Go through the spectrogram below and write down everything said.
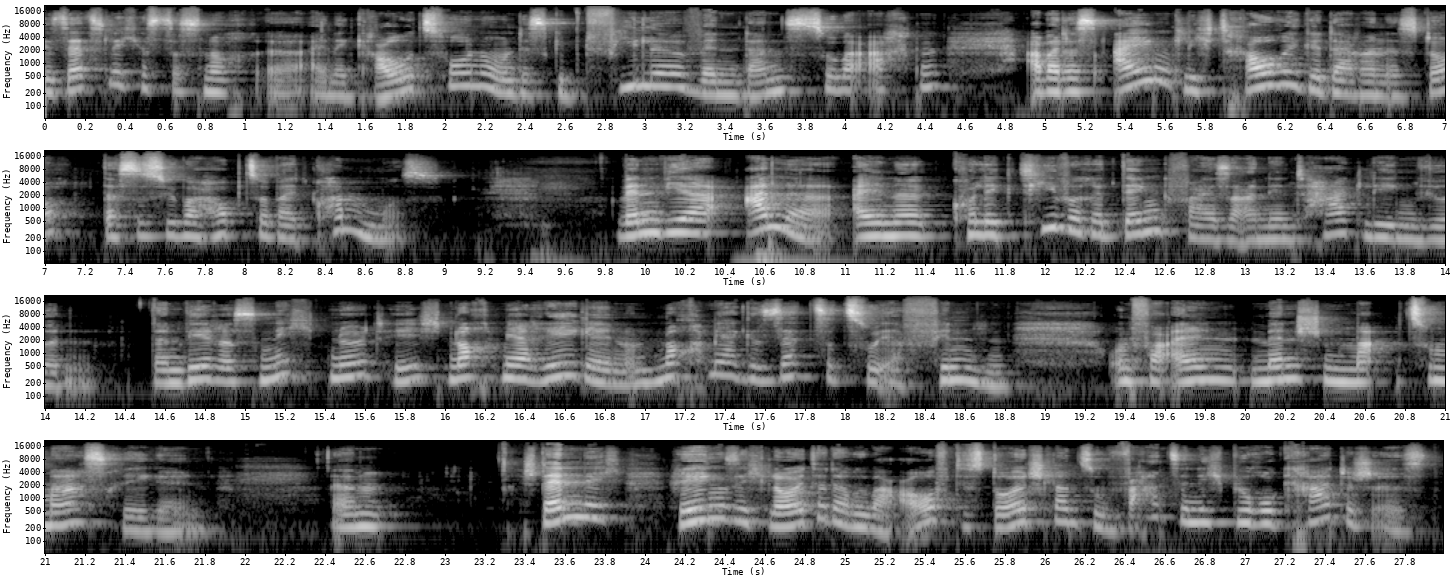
Gesetzlich ist das noch äh, eine Grauzone und es gibt viele Wenn-Danns zu beachten. Aber das eigentlich Traurige daran ist doch, dass es überhaupt so weit kommen muss. Wenn wir alle eine kollektivere Denkweise an den Tag legen würden, dann wäre es nicht nötig, noch mehr Regeln und noch mehr Gesetze zu erfinden und vor allem Menschen ma zu Maßregeln. Ähm, ständig regen sich Leute darüber auf, dass Deutschland so wahnsinnig bürokratisch ist.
